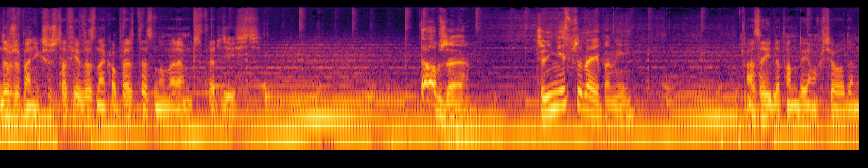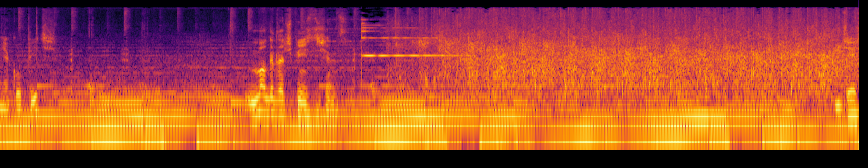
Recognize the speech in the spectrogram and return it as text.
Dobrze, panie Krzysztofie, wezmę kopertę z numerem 40. Dobrze. Czyli nie sprzedaje pan jej? A za ile pan by ją chciał ode mnie kupić? Mogę dać 5 tysięcy. 10.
